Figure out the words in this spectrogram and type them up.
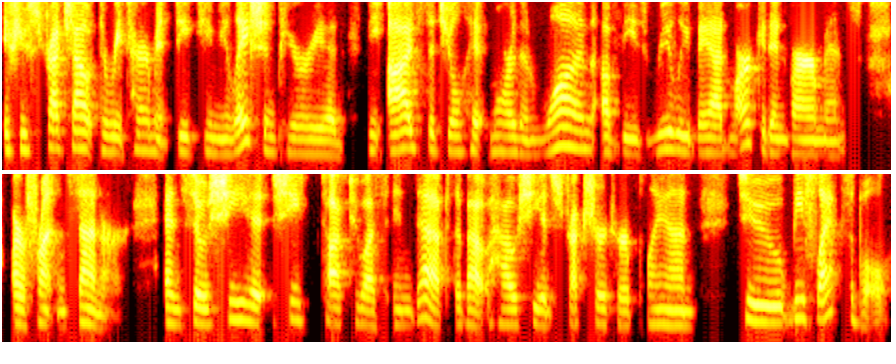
if you stretch out the retirement decumulation period, the odds that you'll hit more than one of these really bad market environments are front and center. And so she had, she talked to us in depth about how she had structured her plan to be flexible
